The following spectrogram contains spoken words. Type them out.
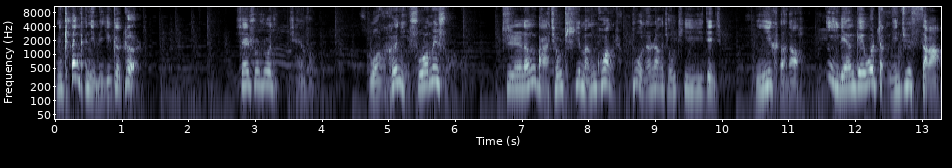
你看看你们一个个的。先说说你前锋，我和你说没说过？只能把球踢门框上，不能让球踢进去。你可倒好，一连给我整进去仨，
